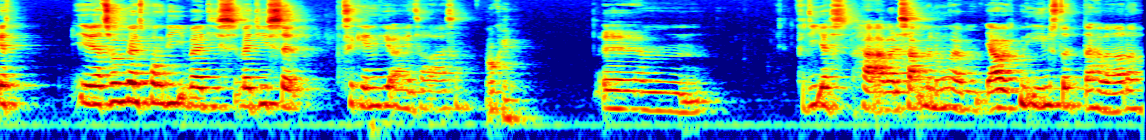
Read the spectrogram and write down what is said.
Jeg, jeg tog udgangspunkt i, hvad de, hvad de selv tilkendegiver af interesse. Okay. Øhm, fordi jeg har arbejdet sammen med nogle af dem. Jeg er jo ikke den eneste, der har været der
